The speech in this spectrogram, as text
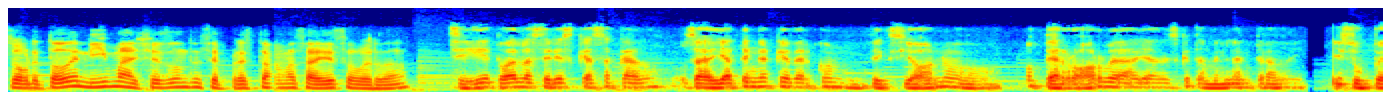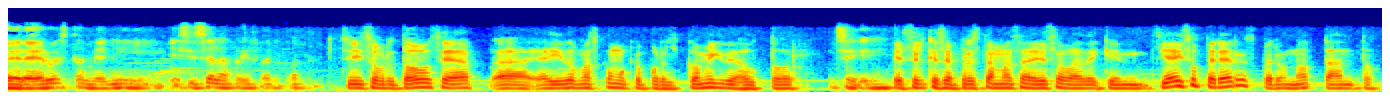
Sobre todo en Image es donde se presta más a eso, ¿verdad? Sí, todas las series que ha sacado. O sea, ya tenga que ver con ficción o, o terror, ¿verdad? Ya ves que también le ha entrado ahí. Y superhéroes también, y, y sí se la rifa el cuate. Sí, sobre todo se ha, ido más como que por el cómic de autor. Sí. Es el que se presta más a eso, va, de que sí hay superhéroes, pero no tanto.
